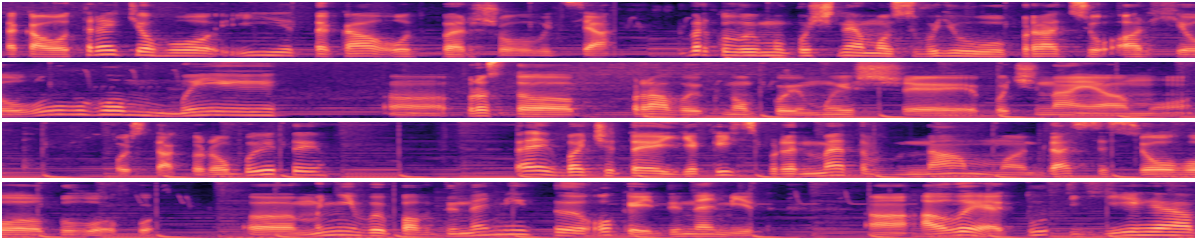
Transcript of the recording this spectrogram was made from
Така от третього і така от першого лиця. Тепер, коли ми почнемо свою працю археологом, ми е, просто правою кнопкою миші починаємо ось так робити. Та як бачите, якийсь предмет нам дасться з цього блоку. Е, мені випав динаміт, окей, динаміт. Але тут є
